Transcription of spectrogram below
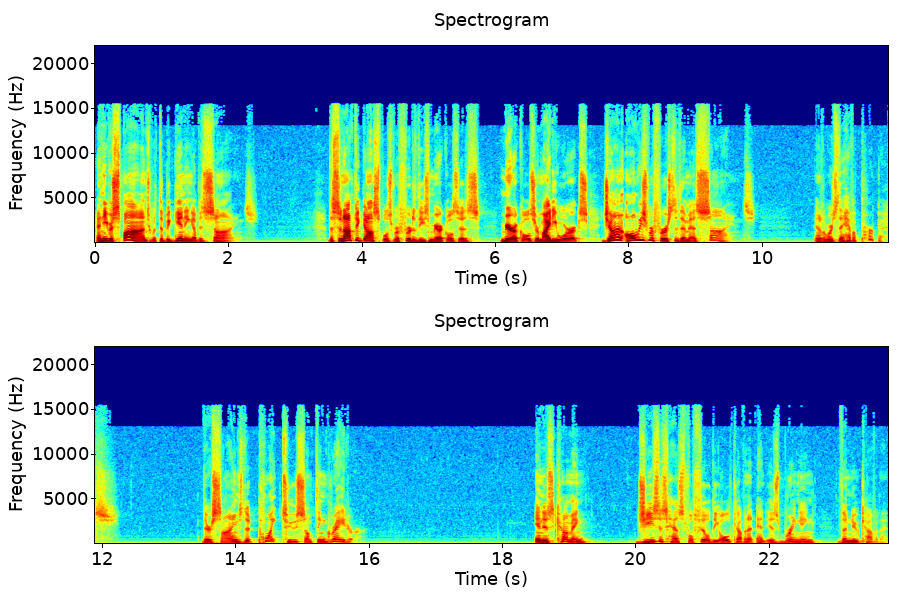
And he responds with the beginning of his signs. The Synoptic Gospels refer to these miracles as miracles or mighty works. John always refers to them as signs. In other words, they have a purpose. They're signs that point to something greater. in his coming, Jesus has fulfilled the old covenant and is bringing the new covenant.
